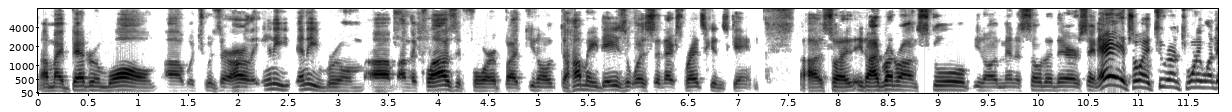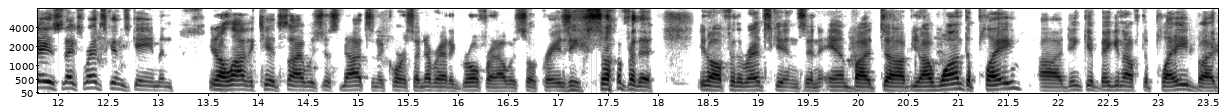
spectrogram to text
on my bedroom wall, uh, which was there hardly any any room um, on the closet for it. But you know, how many days it was the next Redskins game. Uh, so I, you know, I'd run around school, you know, in Minnesota there, saying, "Hey, it's only 221 days the next Redskins game," and you know, a lot of the kids thought I was just nuts. And of course, I never had a girlfriend. I was so crazy. So for the, you know, for the Redskins, and and but uh, you know, I wanted to play. Uh, didn't get big enough to play, but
